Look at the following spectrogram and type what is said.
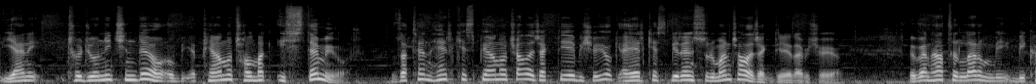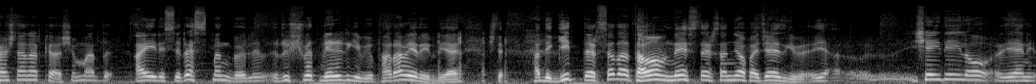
yani çocuğun içinde o, piyano çalmak istemiyor. Zaten herkes piyano çalacak diye bir şey yok. Herkes bir enstrüman çalacak diye de bir şey yok. Ve ben hatırlarım bir, birkaç tane arkadaşım vardı. Ailesi resmen böyle rüşvet verir gibi para verirdi. Yani işte hadi git derse de tamam ne istersen yapacağız gibi. Ya, şey değil o yani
